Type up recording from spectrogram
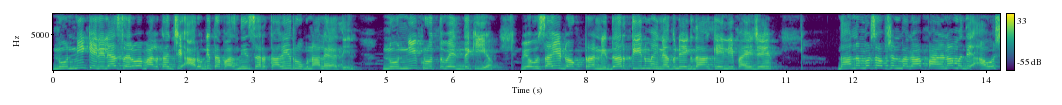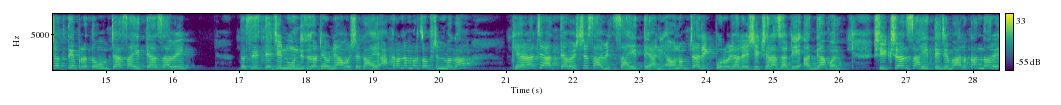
नोंदणी केलेल्या सर्व बालकांची आरोग्य तपासणी सरकारी रुग्णालयातील नोंदणीकृत वैद्यकीय व्यवसायी डॉक्टरांनी दर तीन महिन्यातून एकदा केली पाहिजे. दहा नंबरचा ऑप्शन बघा. पाळणामध्ये आवश्यक ते प्रथमोपचार साहित्य असावे. तसेच त्याची नोंदीसुद्धा ठेवणे आवश्यक आहे. अकरा नंबरचा ऑप्शन बघा. खेळाचे अत्यावश्यक सावि साहित्य आणि अनौपचारिक पूर्वशालेय शिक्षणासाठी अध्यापन शिक्षण साहित्य जे बालकांद्वारे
